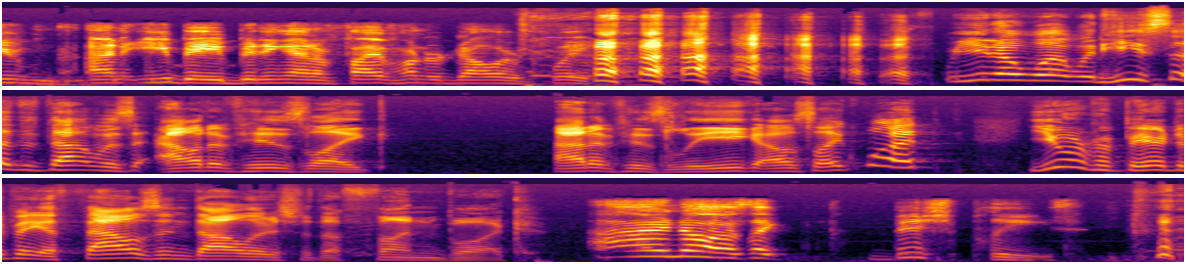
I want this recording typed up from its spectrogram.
On eBay bidding on a $500 plate. well, you know what? When he said that that was out of his like, out of his league, I was like, "What? You were prepared to pay a thousand dollars for the fun book?" I know. I was like, Bish, please.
